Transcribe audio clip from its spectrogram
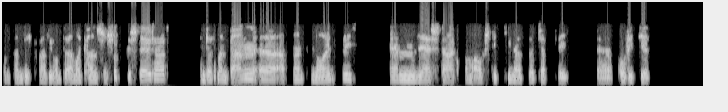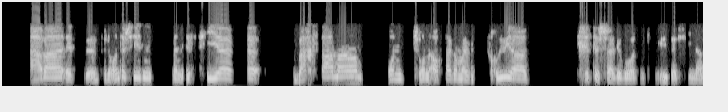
und dann sich quasi unter amerikanischen Schutz gestellt hat und dass man dann äh, ab 1990 ähm, sehr stark vom Aufstieg Chinas wirtschaftlich äh, profitiert. Aber äh, zu den Unterschieden, man ist hier äh, wachsamer und schon auch, sagen wir mal, früher kritischer geworden gegenüber China.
